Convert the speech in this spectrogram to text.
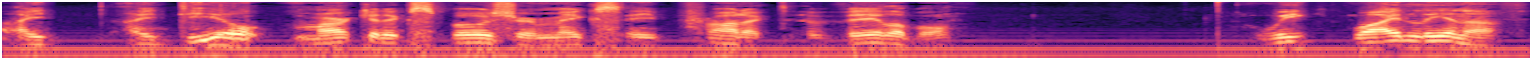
I, ideal market exposure makes a product available weak, widely enough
